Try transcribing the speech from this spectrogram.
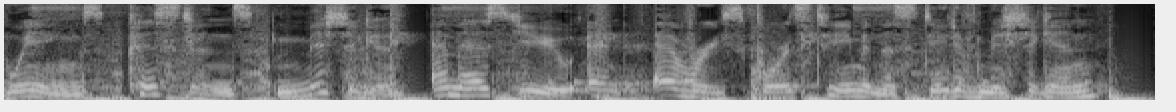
Wings, Pistons, Michigan, MSU, and every sports team in the state of Michigan.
